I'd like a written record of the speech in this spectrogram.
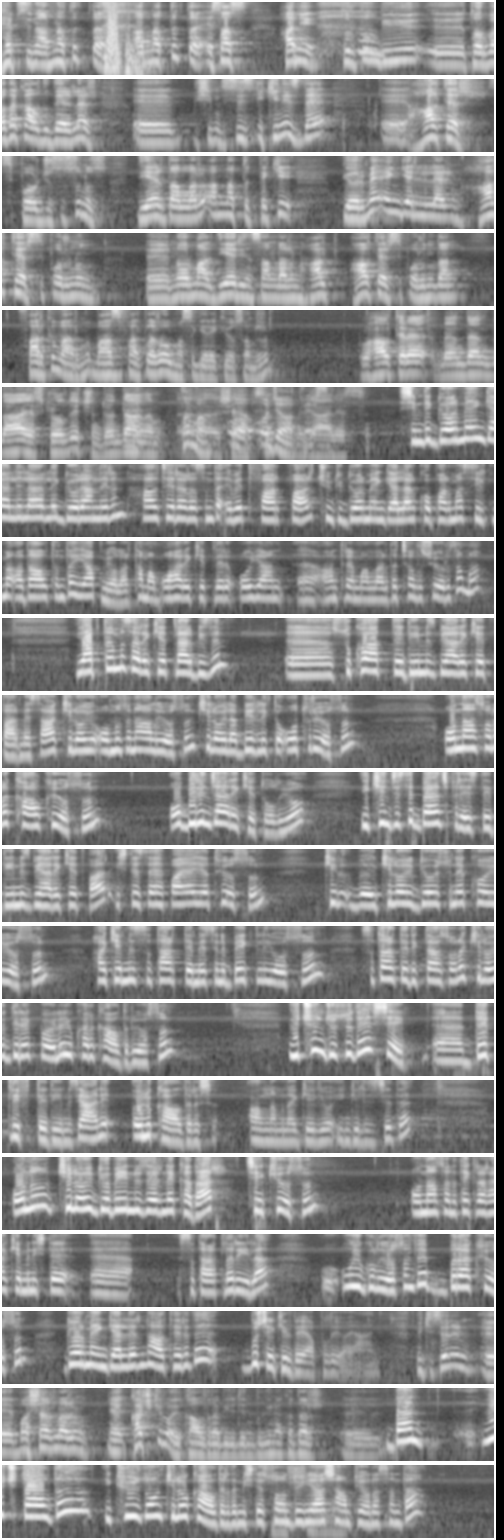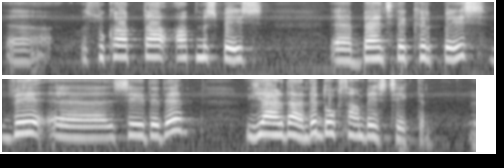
hepsini anlattık da anlattık da esas hani turpun büyüğü e, torbada kaldı derler. E, şimdi siz ikiniz de e, halter sporcususunuz. Diğer dalları anlattık. Peki görme engellilerin halter sporunun e, normal diğer insanların hal- halter sporundan farkı var mı? Bazı farkları olması gerekiyor sanırım. Bu haltere benden daha eski olduğu için Döndü Evet, Hanım tamam. e, şey O- yapsın, o cevap versin. müdahale etsin. Şimdi görme engellilerle görenlerin halter arasında evet fark var. Çünkü görme engeller koparma silkme adı altında yapmıyorlar. Tamam o hareketleri o yan e, antrenmanlarda çalışıyoruz ama yaptığımız hareketler bizim e, squat dediğimiz bir hareket var. Mesela kiloyu omuzuna alıyorsun, kiloyla birlikte oturuyorsun. Ondan sonra kalkıyorsun. O birinci hareket oluyor. İkincisi bench press dediğimiz bir hareket var. İşte sehpaya yatıyorsun. Kil- Kiloyu göğsüne koyuyorsun. Hakemin start demesini bekliyorsun. Start dedikten sonra kiloyu direkt böyle yukarı kaldırıyorsun. Üçüncüsü de şey e, deadlift dediğimiz yani ölü kaldırış anlamına geliyor İngilizce'de. Onu kiloyu göbeğin üzerine kadar çekiyorsun. Ondan sonra tekrar hakemin işte e, startlarıyla uyguluyorsun ve bırakıyorsun. Görme engellerin halteri de bu şekilde yapılıyor yani. Peki senin e, başarıların ne, kaç kiloyu kaldırabildin bugüne kadar? E, Ben 3 dalda 210 kilo kaldırdım işte son dünya şampiyonasında. Ee, squat'ta 65, e, bench'te 45 ve e, şeyde de yerden de 95 çektim.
